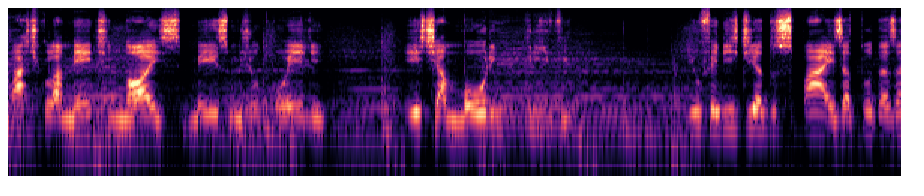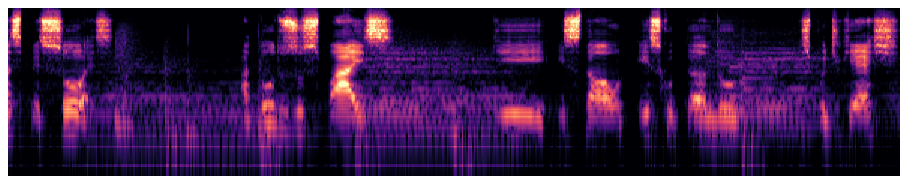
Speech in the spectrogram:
particularmente nós mesmo junto com Ele, este amor incrível. E um feliz Dia dos Pais a todas as pessoas, a todos os pais que estão escutando este podcast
